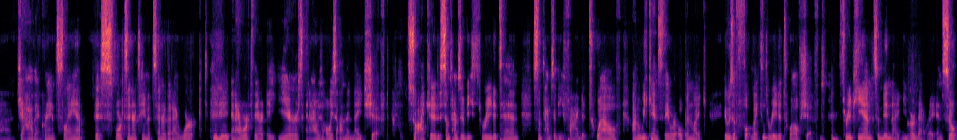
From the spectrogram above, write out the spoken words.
a job at Grand Slam, this sports entertainment center that I worked. Mhm. And I worked there eight years, and I was always on the night shift. So I could sometimes it would be three to 10, sometimes it'd be five to 12. On weekends, they were open like it was a foot like three to 12 shift, 3 p.m. to midnight. You heard that right. And so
